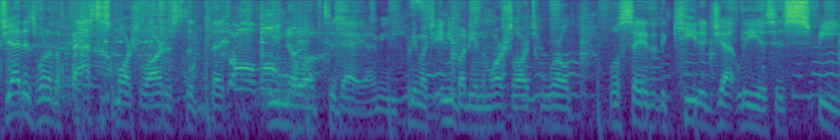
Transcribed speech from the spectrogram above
Jet is one of the fastest martial artists that, that we know of today. I mean, pretty much anybody in the martial arts world will say that the key to Jet Li is his speed.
